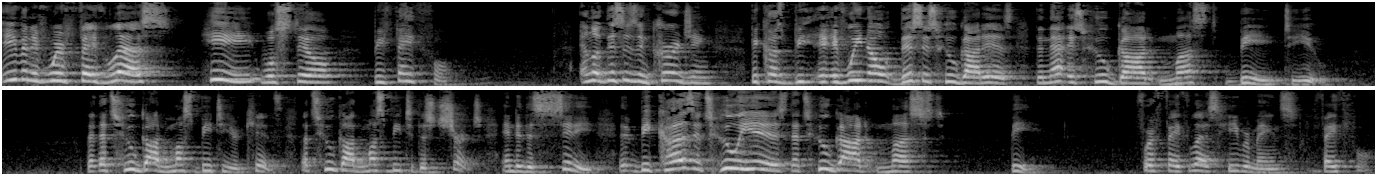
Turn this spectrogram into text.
Even if we're faithless, He will still be faithful. And look, this is encouraging because be, if we know this is who God is, then that is who God must be to you. That, that's who God must be to your kids. That's who God must be to this church and to this city. Because it's who He is, that's who God must be. For faithless, He remains faithful.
